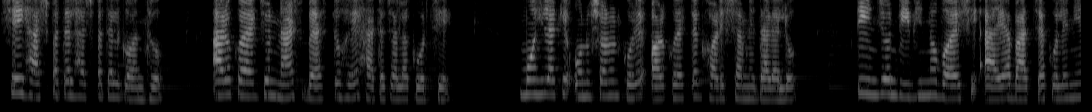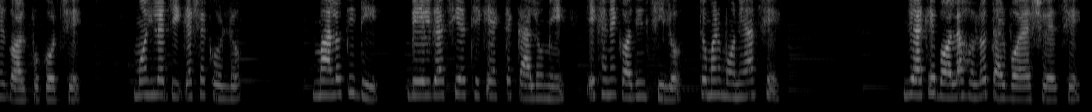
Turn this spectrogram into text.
সেই হাসপাতাল হাসপাতাল গন্ধ। আরও কয়েকজন নার্স ব্যস্ত হয়ে হাঁটাচলা করছে। মহিলাকে অনুসরণ করে অর্ক একটা ঘরের সামনে দাঁড়াল। তিনজন বিভিন্ন বয়সী আয়া বাচ্চা কোলে নিয়ে গল্প করছে। মহিলা জিজ্ঞাসা করল, মালতী দি, বেলগাছিয়া থেকে একটা কালো মেয়ে, এখানে কদিন ছিল? তোমার মনে আছে? যাকে বলা হলো তার বয়স হয়েছে।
